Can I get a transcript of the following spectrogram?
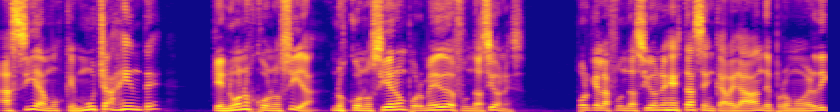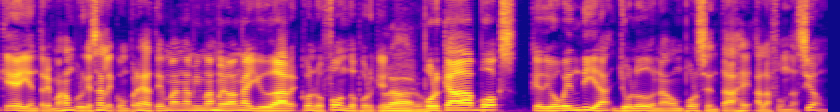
hacíamos que mucha gente que no nos conocía, nos conocieron por medio de fundaciones. Porque las fundaciones estas se encargaban de promover de que, "Hey, entre más hamburguesas le compres a este man, a mí más me van a ayudar con los fondos. Porque Claro. por cada box que yo vendía, yo lo donaba un porcentaje a la fundación.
